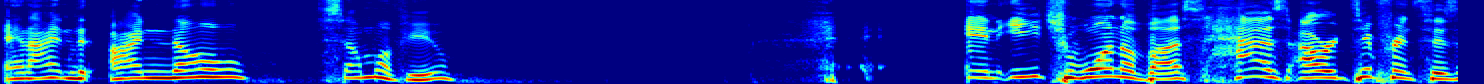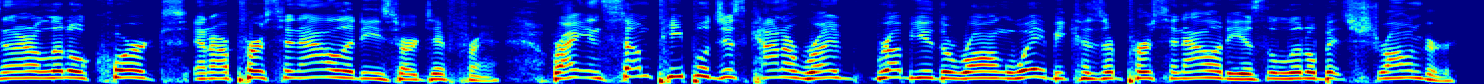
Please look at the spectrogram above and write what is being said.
And I, I know some of you. And each one of us has our differences and our little quirks, and our personalities are different, right? And some people just kind of rub, rub you the wrong way because their personality is a little bit stronger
